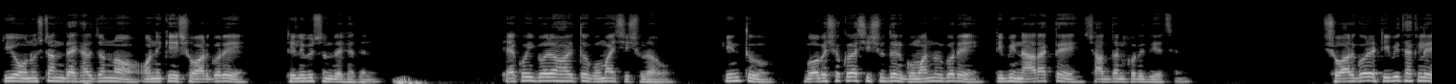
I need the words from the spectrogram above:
প্রিয় অনুষ্ঠান দেখার জন্য অনেকেই শোয়ার ঘরে টেলিভিশন রেখে দেন। একই ঘরে হয়তো ঘুমায় শিশুরাও, কিন্তু গবেষকরা শিশুদের ঘুমানোর ঘরে টিভি না রাখতে সাবধান করে দিয়েছেন। শোয়ার ঘরে টিভি থাকলে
